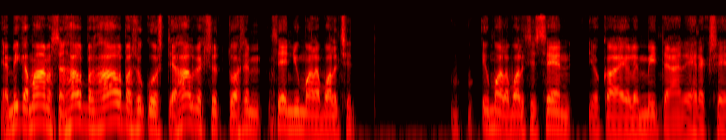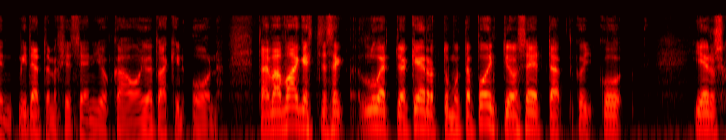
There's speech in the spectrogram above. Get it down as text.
ja mikä maailmassa on halpa, halpasukuista ja halveksuttua, sen, sen Jumala valitsi Jumala valitsi sen, joka ei ole mitään, tehdäkseen mitättömäksi sen, joka on jotakin on. Tai vaan vaikeasti se luettu ja kerrottu, mutta pointti on se, että kun Jeesus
